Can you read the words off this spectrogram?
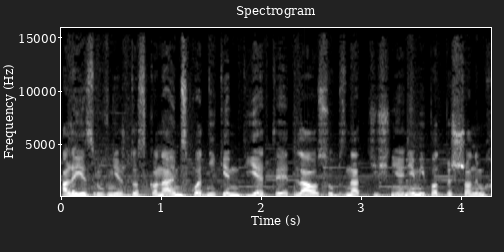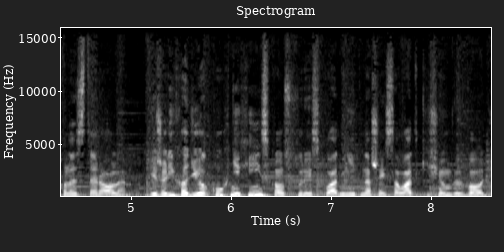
ale jest również doskonałym składnikiem diety dla osób z nadciśnieniem i podwyższonym cholesterolem. Jeżeli chodzi o kuchnię chińską, z której składnik naszej sałatki się wywodzi,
